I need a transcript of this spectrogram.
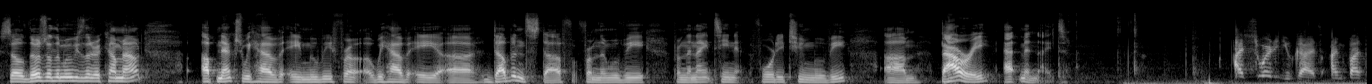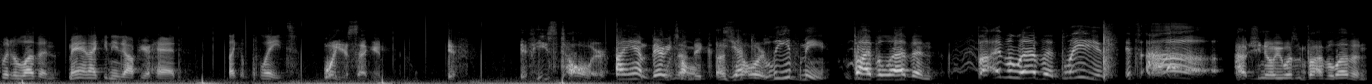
So those are the movies that are coming out. Up next, we have a movie from uh, we have a uh, dub and stuff from the movie from the 1942 movie um, Bowery at Midnight. I swear to you guys, I'm five foot eleven. Man, I can eat off your head like a plate. Wait a second. If if he's taller, I am very tall. make us you have to believe me. Five eleven. Five eleven, please. It's ah. how'd you know he wasn't five eleven?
